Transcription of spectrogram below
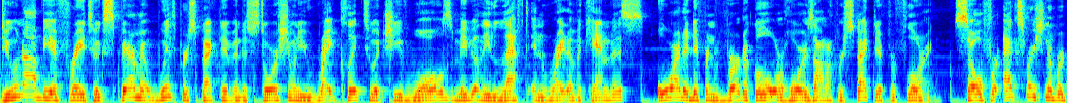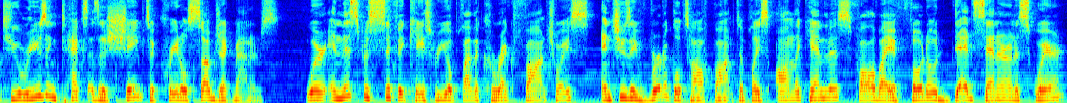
Do not be afraid to experiment with perspective and distortion when you right click to achieve walls, maybe on the left and right of a canvas, or at a different vertical or horizontal perspective for flooring. So for expiration number two, we're using text as a shape to cradle subject matters where in this specific case where you apply the correct font choice and choose a vertical top font to place on the canvas, followed by a photo dead center on a square,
